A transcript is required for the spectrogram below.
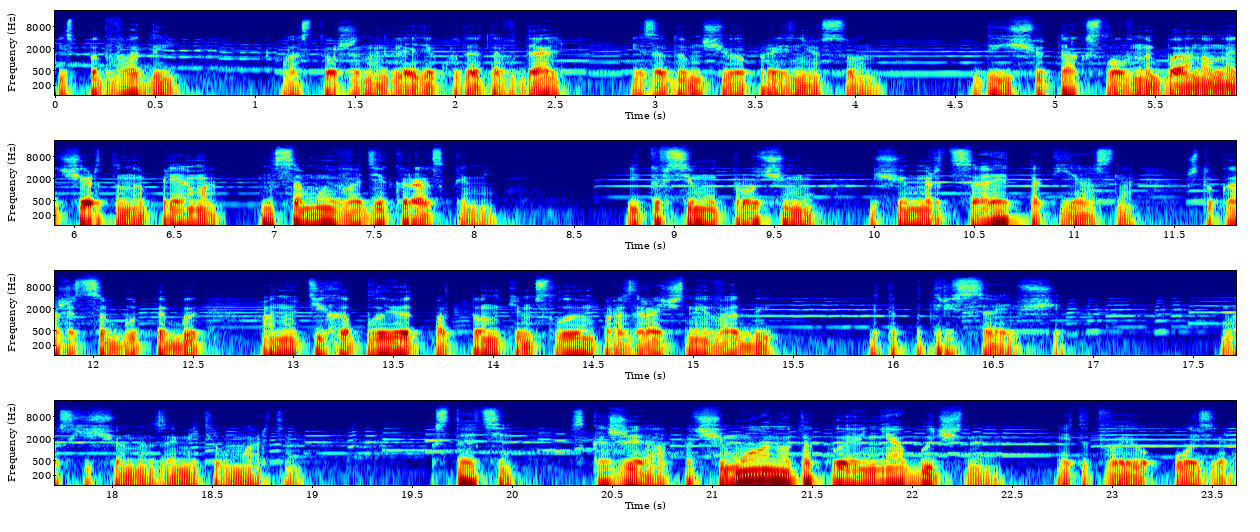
из-под воды», восторженно глядя куда-то вдаль и задумчиво произнес он. Да еще так, словно бы оно начертано прямо на самой воде красками. И ко всему прочему, еще мерцает так ясно, что кажется, будто бы оно тихо плывет под тонким слоем прозрачной воды. Это потрясающе. — восхищенно заметил Мартин. «Кстати, скажи, а почему оно такое необычное, это твое озеро?»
